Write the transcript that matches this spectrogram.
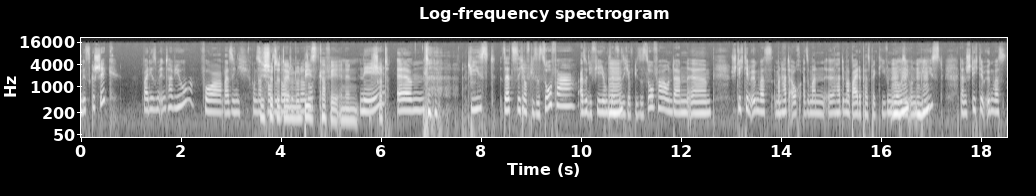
Missgeschick bei diesem Interview vor, weiß ich nicht, 100.000 Sie schüttet Leute dem oder Beast Kaffee in den so. Nee, Schritt. ähm, Beast setzt sich auf dieses Sofa, also die vier Jungs Mhm. setzen sich auf dieses Sofa und dann ähm, sticht ihm irgendwas, man hat auch, also man äh, hat immer beide Perspektiven, Mhm, Rosie und mhm. Beast, dann sticht ihm irgendwas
